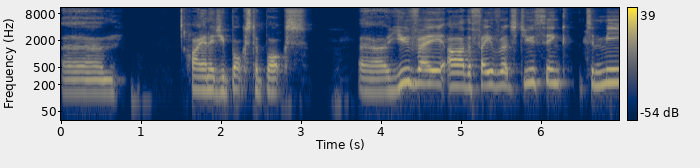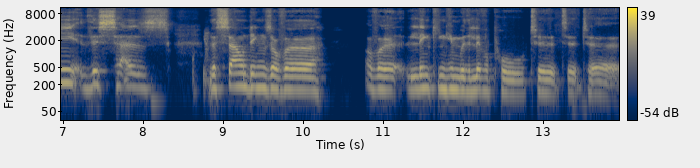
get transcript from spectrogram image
um, high energy box to box. Uh, Juve are the favourites. Do you think? To me, this has the soundings of a of a linking him with Liverpool to to to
